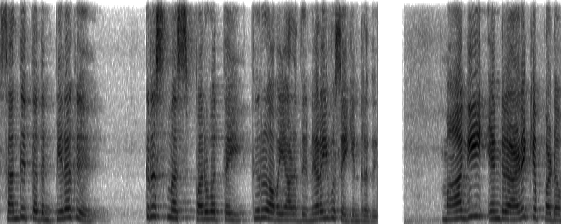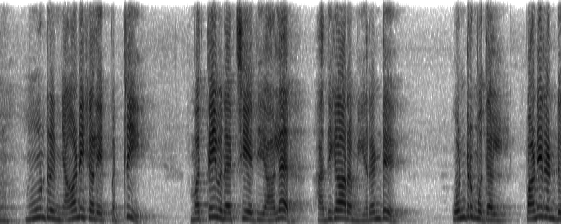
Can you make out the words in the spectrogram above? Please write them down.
சந்தித்ததன் பிறகு கிறிஸ்மஸ் பருவத்தை திரு அவையானது நிறைவு செய்கின்றது. மாகி என்று அழைக்கப்படும் மூன்று ஞானிகளை பற்றி மத்தேவு நற்செய்தியாளர் அதிகாரம் இரண்டு ஒன்று முதல் பனிரெண்டு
